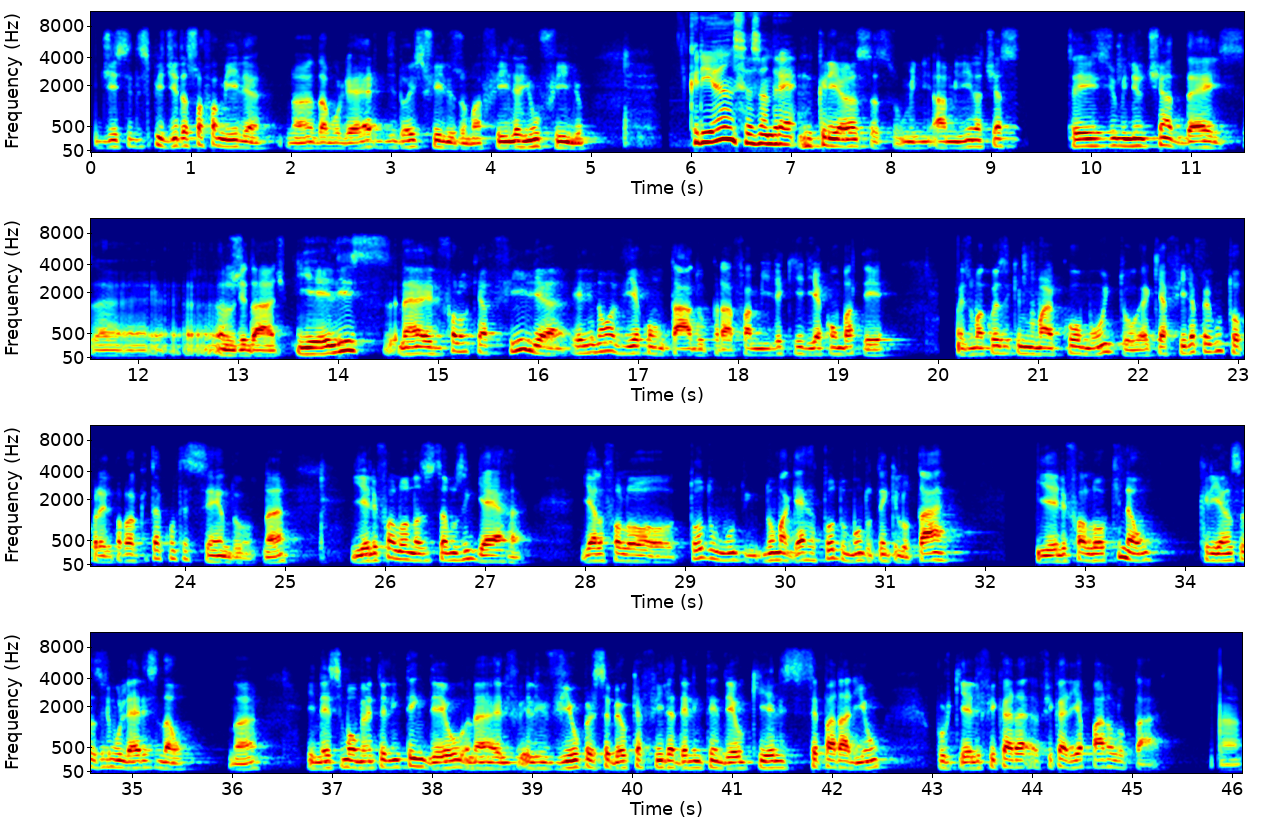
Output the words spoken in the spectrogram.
de se despedir da sua família, né, da mulher de dois filhos, uma filha e um filho. Crianças, André? Crianças. A menina tinha seis e o menino tinha dez é, anos de idade. E eles, né, ele falou que a filha, ele não havia contado para a família que iria combater. Mas uma coisa que me marcou muito é que a filha perguntou para ele, papai, o que está acontecendo, né? E ele falou, nós estamos em guerra. E ela falou, todo mundo, numa guerra todo mundo tem que lutar. E ele falou que não, crianças e mulheres não, né? E nesse momento ele entendeu, né? Ele, ele viu, percebeu que a filha dele entendeu que eles se separariam porque ele ficara, ficaria para lutar, né?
